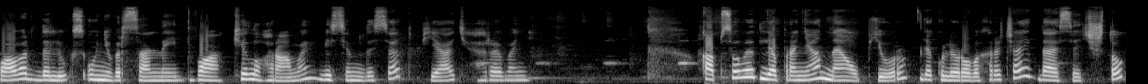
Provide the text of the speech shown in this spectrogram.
Power Deluxe універсальний 2 кг 85 гривень. Капсули для прання Neo Pure для кольорових речей 10 штук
